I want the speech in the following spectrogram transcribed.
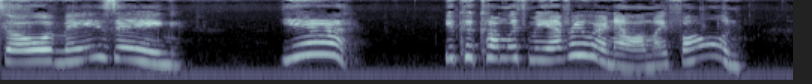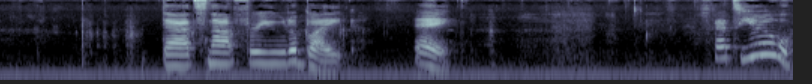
so amazing. Yeah. You could come with me everywhere now on my phone. That's not for you to bite. Hey. That's you.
